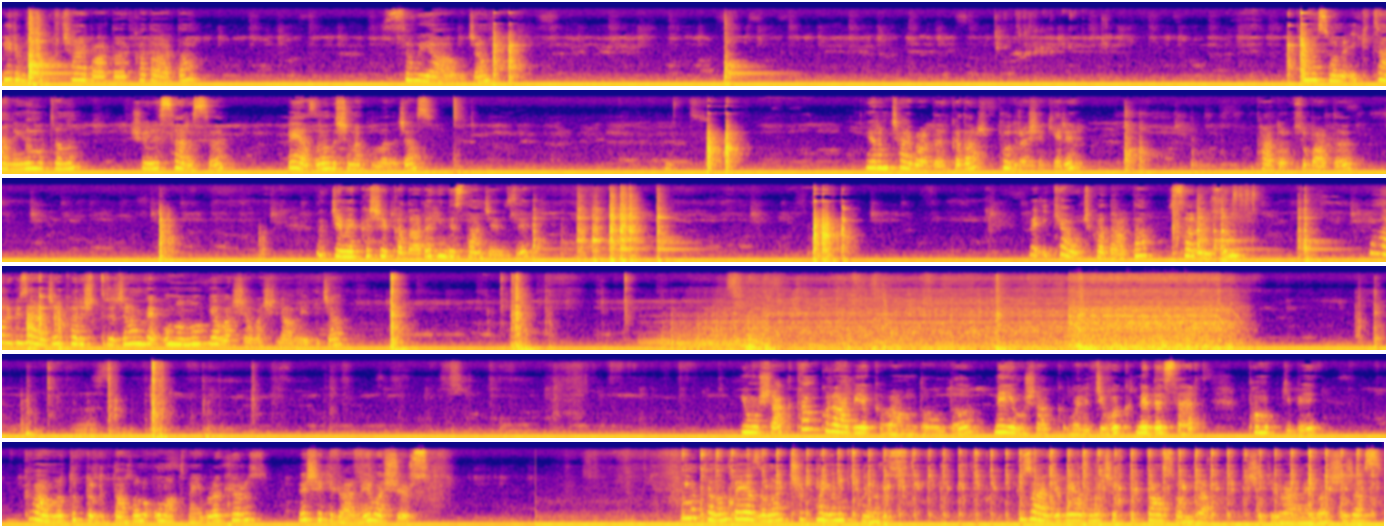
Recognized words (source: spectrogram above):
Bir buçuk çay bardağı kadar da sıvı yağ alacağım. Daha sonra iki tane yumurtanın şöyle sarısı beyazını dışına kullanacağız. Evet. Yarım çay bardağı kadar pudra şekeri. Pardon su bardağı. 3 yemek kaşığı kadar da hindistan cevizi. Ve 2 avuç kadar da sarı üzüm. Bunları güzelce karıştıracağım ve ununu yavaş yavaş ilave edeceğim. Yumuşak, tam kurabiye kıvamında oldu. Ne yumuşak, böyle cıvık ne de sert, pamuk gibi. Kıvamını tutturduktan sonra un atmayı bırakıyoruz ve şekil vermeye başlıyoruz. Yumurtanın beyazını çırpmayı unutmuyoruz. Güzelce beyazını çırptıktan sonra şekil vermeye başlayacağız.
